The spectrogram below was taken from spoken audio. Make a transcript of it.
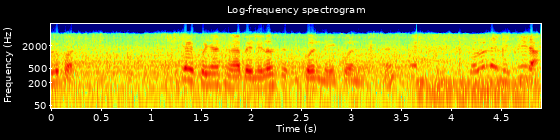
Ulipata? Sijai kwenye hata ngabe ni lose sikoni na ikoni. Eh? Kolole mipira.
